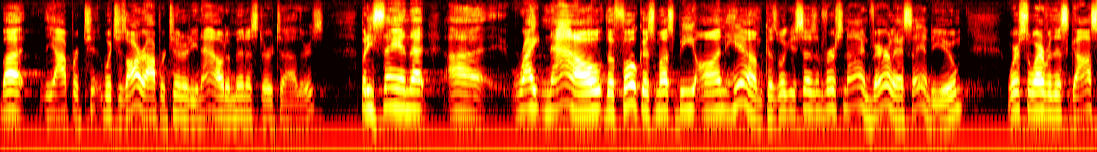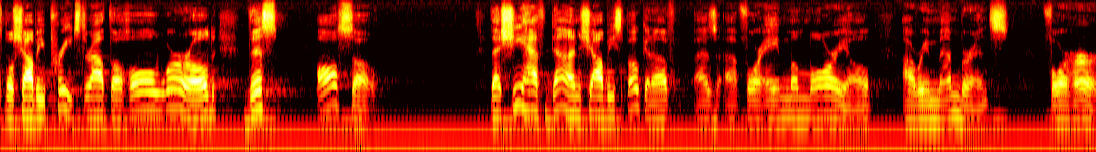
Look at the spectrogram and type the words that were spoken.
but the opportunity, which is our opportunity now to minister to others. but he's saying that uh, right now the focus must be on him. Because look, he says in verse 9 Verily I say unto you, wheresoever this gospel shall be preached throughout the whole world, this also that she hath done shall be spoken of as uh, for a memorial, a remembrance for her.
